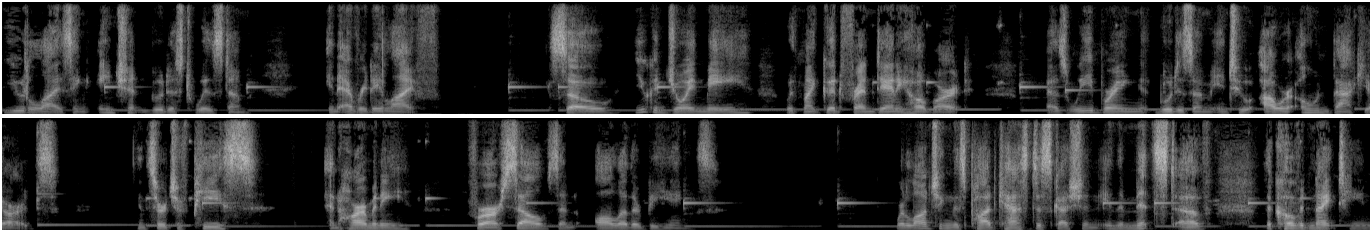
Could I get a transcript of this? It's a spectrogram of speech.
utilizing ancient Buddhist wisdom in everyday life. So you can join me with my good friend Danny Hobart as we bring Buddhism into our own backyards in search of peace and harmony for ourselves and all other beings. We're launching this podcast discussion in the midst of the COVID 19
